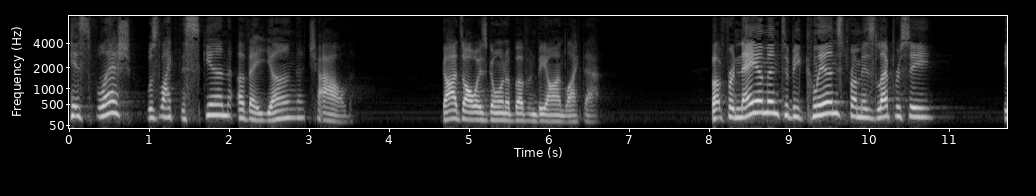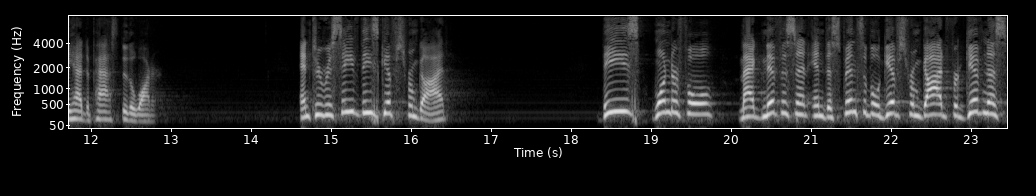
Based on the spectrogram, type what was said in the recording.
His flesh was like the skin of a young child. God's always going above and beyond like that. But for Naaman to be cleansed from his leprosy, he had to pass through the water. And to receive these gifts from God, these wonderful, magnificent, indispensable gifts from God, forgiveness,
